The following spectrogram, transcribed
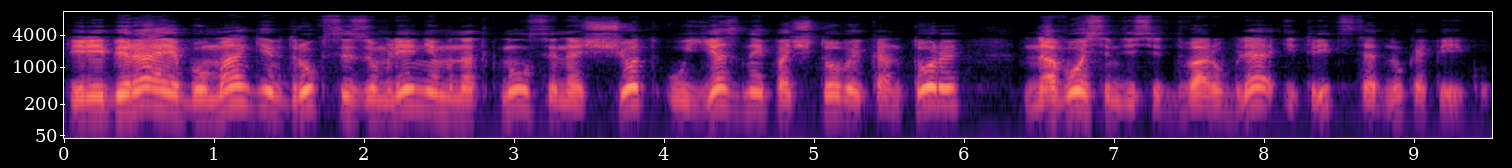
Перебирая бумаги, вдруг с изумлением наткнулся на счет уездной почтовой конторы на 82 рубля и 31 копейку.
